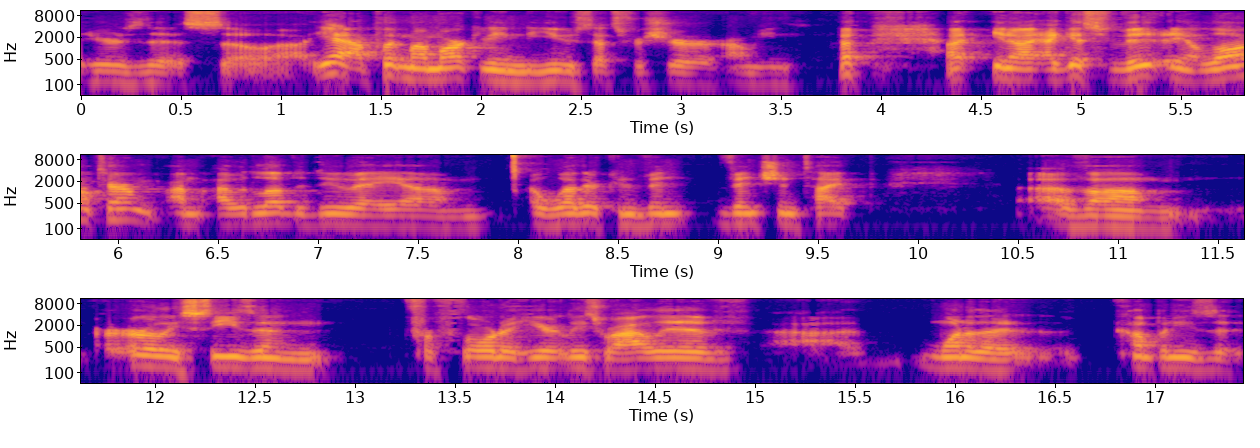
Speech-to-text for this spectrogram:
here's this so uh, yeah i put my marketing to use that's for sure i mean I, you know i guess you know long term i would love to do a um, a weather convention type of um, early season for Florida here, at least where I live. Uh, one of the companies that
